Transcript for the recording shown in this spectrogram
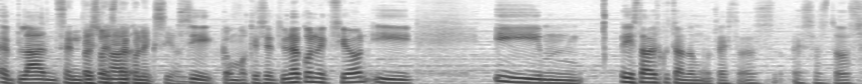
en plan... Sentiste personal- esta conexión. Sí, como que sentí una conexión y... Y, mm, y estaba escuchando mucho a estas, esas dos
